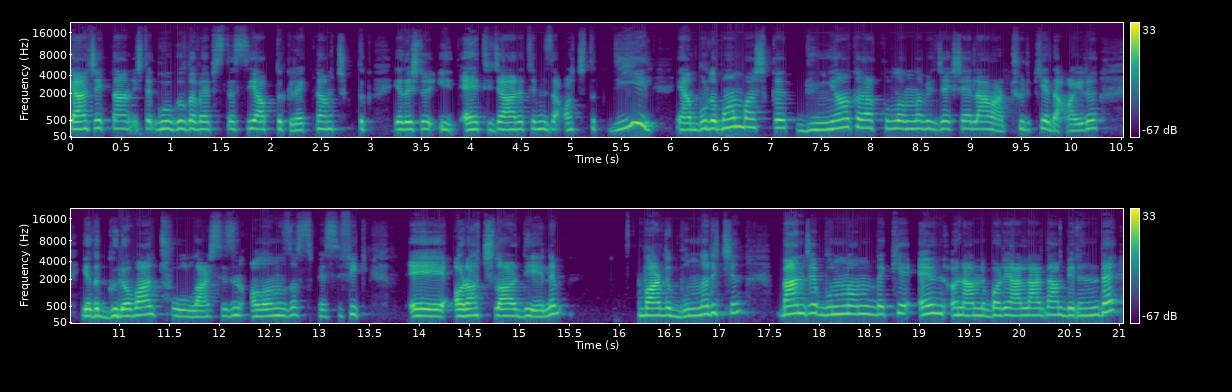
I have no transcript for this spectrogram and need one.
gerçekten işte Google'da web sitesi yaptık, reklam çıktık ya da işte e-ticaretimizi açtık değil. Yani burada bambaşka dünya kadar kullanılabilecek şeyler var. Türkiye'de ayrı ya da global tool'lar sizin alanınıza spesifik e, araçlar diyelim var ve bunlar için bence bunun önündeki en önemli bariyerlerden birinin de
